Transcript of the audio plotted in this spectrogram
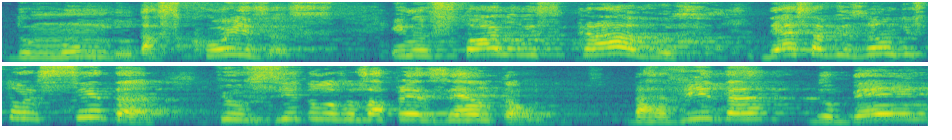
do mundo, das coisas, e nos tornam escravos dessa visão distorcida que os ídolos nos apresentam da vida, do bem,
